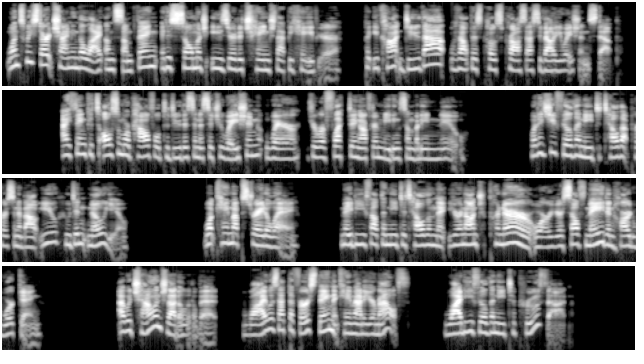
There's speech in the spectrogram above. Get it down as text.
Once we start shining the light on something, it is so much easier to change that behavior but you can't do that without this post process evaluation step. I think it's also more powerful to do this in a situation where you're reflecting after meeting somebody new. What did you feel the need to tell that person about you who didn't know you? What came up straight away? Maybe you felt the need to tell them that you're an entrepreneur or you're self made and hardworking. I would challenge that a little bit. Why was that the first thing that came out of your mouth? Why do you feel the need to prove that?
